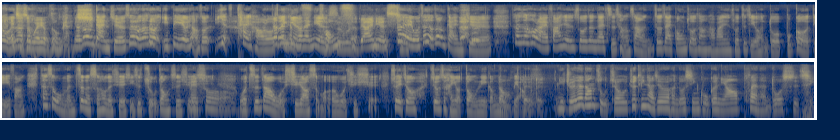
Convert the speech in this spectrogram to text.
以我其实我也有这种感觉，有这种感觉，所以我那时候一毕业我想说，耶，太好了，我终于不要再念书了，不要再念书。对我真的有这种感觉，但是后来发现说，正在职场上，就在工作上，才发现说自己有很多不够的地方。但是我们这个时候的学习是主动式学习，我知道我需要什么，而我去学，所以就就是很有动力跟目标。对对，你觉得当主教就听起来就有很多辛苦，跟你要 plan 很多事情。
